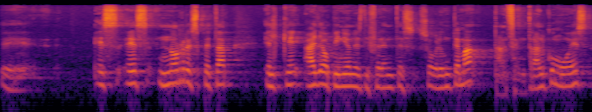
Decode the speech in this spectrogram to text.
eh, es, no respetar el que haya opiniones diferentes sobre un tema tan central como es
